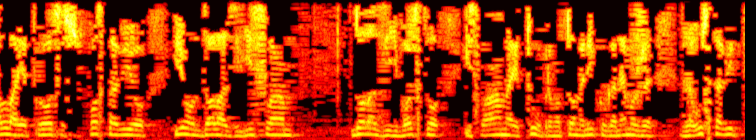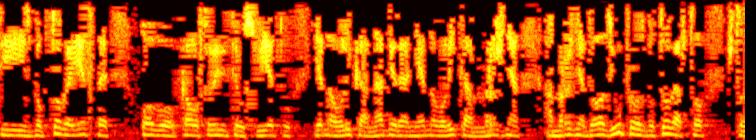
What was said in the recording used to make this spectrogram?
Allah je proces postavio i on dolazi islam, dolazi i vodstvo islama je tu, prema tome nikoga ne može zaustaviti i zbog toga jeste ovo, kao što vidite u svijetu, jedna volika nadiranja, jedna volika mržnja, a mržnja dolazi upravo zbog toga što, što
